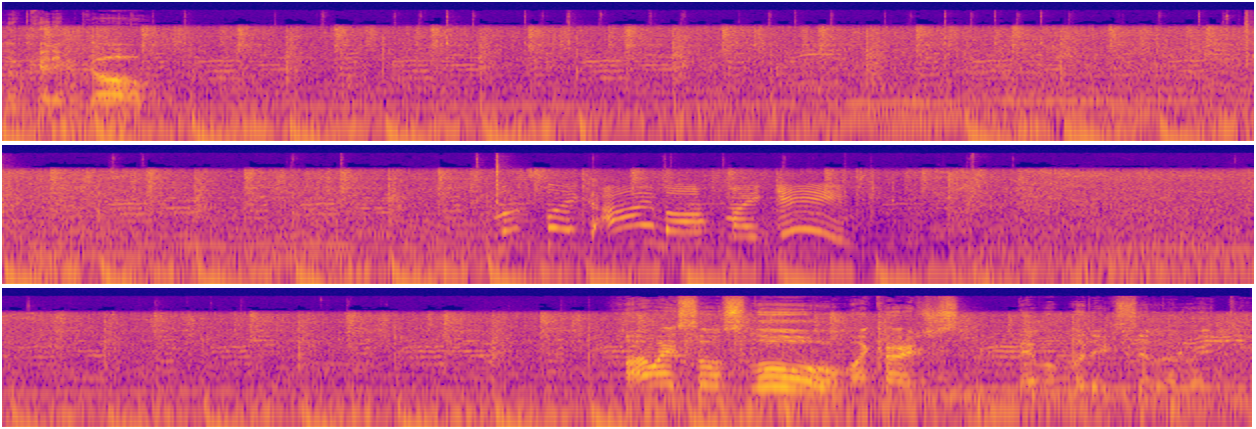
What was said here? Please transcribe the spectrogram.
Look at him go. Looks like I'm off my game. How am I so slow? My car is just never bloody accelerating.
